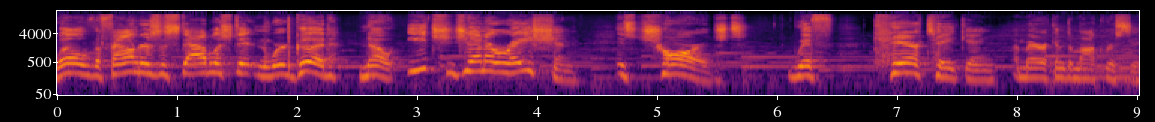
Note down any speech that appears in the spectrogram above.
well, the founders established it and we're good. No, each generation is charged with caretaking American democracy.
